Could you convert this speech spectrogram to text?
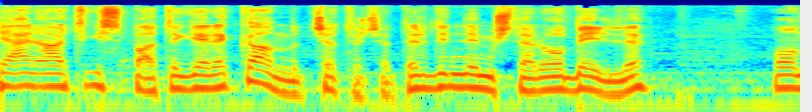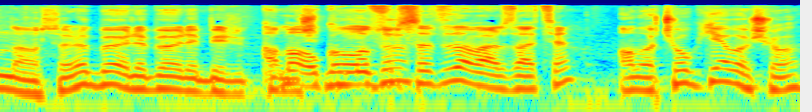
Yani artık ispata gerek kalmadı. Çatır çatır dinlemişler o belli. Ondan sonra böyle böyle bir Ama konuşma okuma oldu. fırsatı da var zaten. Ama çok yavaş o.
